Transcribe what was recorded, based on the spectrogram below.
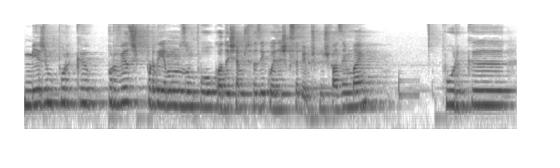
mesmo porque por vezes perdemos-nos um pouco ou deixamos de fazer coisas que sabemos que nos fazem bem, porque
